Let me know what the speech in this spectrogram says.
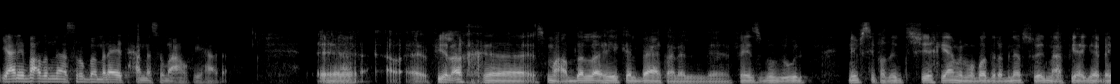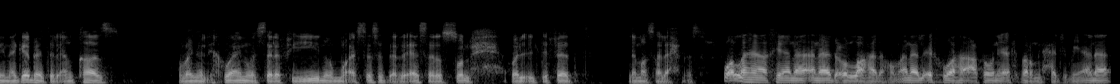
يعني بعض الناس ربما لا يتحمس معه في هذا. آه، في الأخ آه، اسمه عبد الله هيكل باعت على الفيسبوك بيقول نفسي فضيلة الشيخ يعمل مبادرة بنفسه ويجمع فيها بين جبهة الإنقاذ وبين الإخوان والسلفيين ومؤسسة الرئاسة للصلح والالتفات لمصالح مصر. والله يا أخي أنا, أنا أدعو الله لهم. أنا الإخوة أعطوني أكبر من حجمي. أنا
